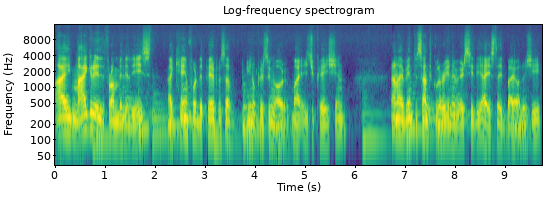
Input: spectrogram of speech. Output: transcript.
I migrated from Middle East. I came for the purpose of, you know, pursuing our, my education. And I went to Santa Clara University. I studied biology.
